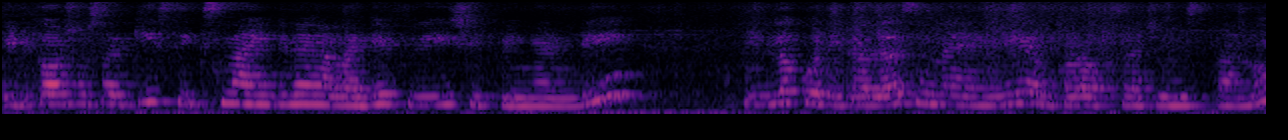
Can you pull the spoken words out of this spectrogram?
వీటి కాస్ట్ వచ్చేసరికి సిక్స్ నైంటీ నైన్ అలాగే ఫ్రీ షిప్పింగ్ అండి. ఇందులో కొన్ని కలర్స్ ఉన్నాయండి అవి కూడా ఒకసారి చూపిస్తాను.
